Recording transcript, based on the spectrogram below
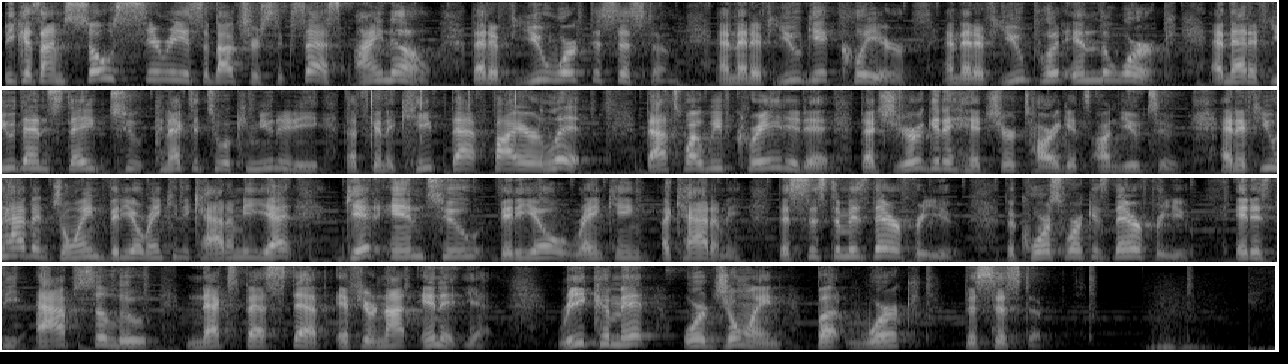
Because I'm so serious about your success, I know that if you work the system and that if you get clear and that if you put in the work and that if you then stay to, connected to a community that's gonna keep that fire lit, that's why we've created it that you're gonna hit your targets on YouTube. And if you haven't joined Video Ranking Academy yet, get into Video Ranking Academy. The system is there for you, the coursework is there for you. It is the absolute next best step if you're not in it yet. Recommit or join, but work the system.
